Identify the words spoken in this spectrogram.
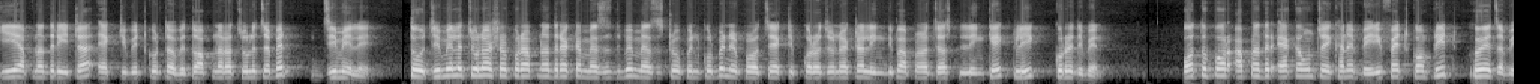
গিয়ে আপনাদের এটা অ্যাক্টিভেট করতে হবে। তো আপনারা চলে যাবেন জিমেলে তো জিমেলে চলে আসার পরে আপনাদের একটা মেসেজ দিবে মেসেজটা ওপেন করবেন, এরপর হচ্ছে অ্যাক্টিভ করার জন্য একটা লিঙ্ক দিবে। আপনারা জাস্ট লিঙ্কে ক্লিক করে দিবেন। অতপর আপনাদের অ্যাকাউন্টটা এখানে ভেরিফাইড কমপ্লিট হয়ে যাবে।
